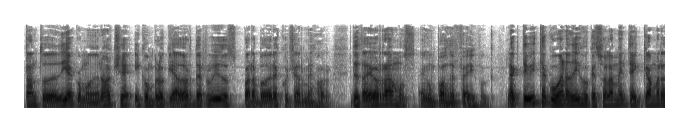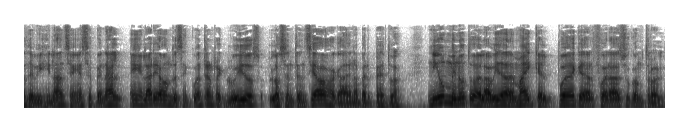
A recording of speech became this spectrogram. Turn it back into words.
tanto de día como de noche y con bloqueador de ruidos para poder escuchar mejor, detalló Ramos en un post de Facebook. La activista cubana dijo que solamente hay cámaras de vigilancia en ese penal en el área donde se encuentran recluidos los sentenciados a cadena perpetua. Ni un minuto de la vida de Michael puede quedar fuera de su control.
